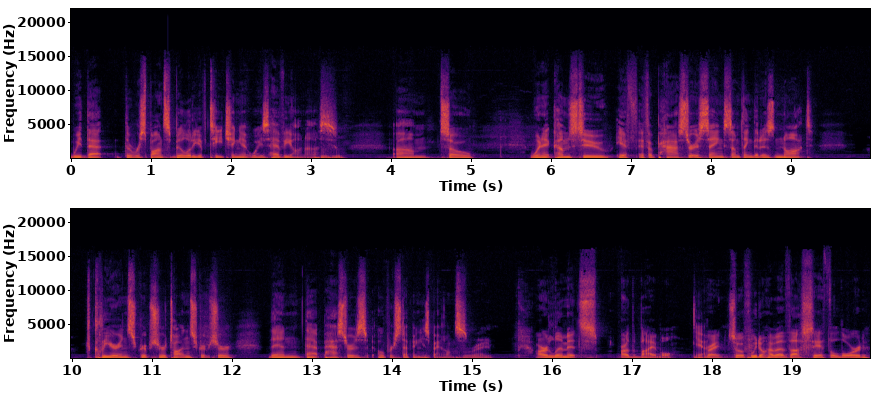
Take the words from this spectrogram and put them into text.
we that the responsibility of teaching it weighs heavy on us. Um, so when it comes to if if a pastor is saying something that is not clear in Scripture, taught in Scripture, then that pastor is overstepping his bounds. Right. Our limits are the Bible. Yeah. Right. So if we don't have a "Thus saith the Lord,"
